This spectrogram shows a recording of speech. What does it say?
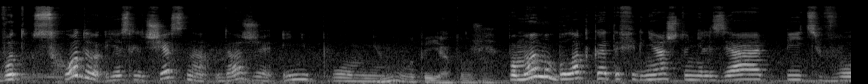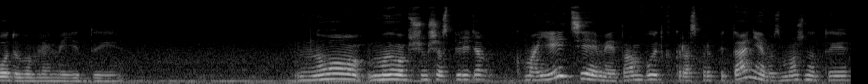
Вот сходу, если честно, даже и не помню. Ну вот и я тоже. По-моему, была какая-то фигня, что нельзя пить воду во время еды. Но мы, в общем, сейчас перейдем к моей теме. Там будет как раз про питание. Возможно, ты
